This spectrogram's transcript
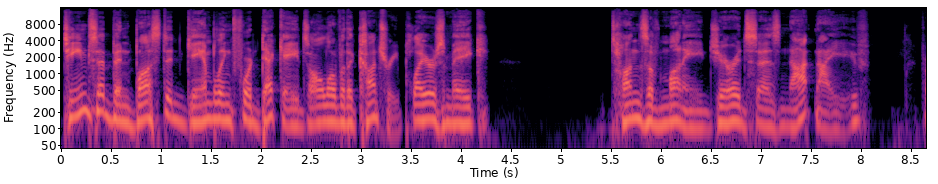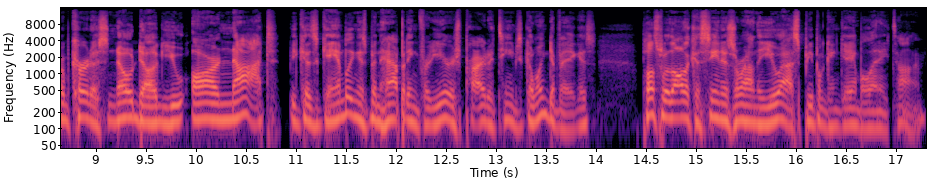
teams have been busted gambling for decades all over the country. Players make tons of money. Jared says not naive. From Curtis, no, Doug, you are not because gambling has been happening for years prior to teams going to Vegas. Plus, with all the casinos around the U.S., people can gamble anytime.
